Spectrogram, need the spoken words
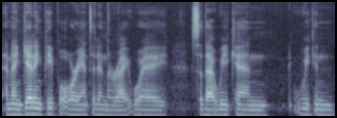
and then getting people oriented in the right way, so that we can we can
